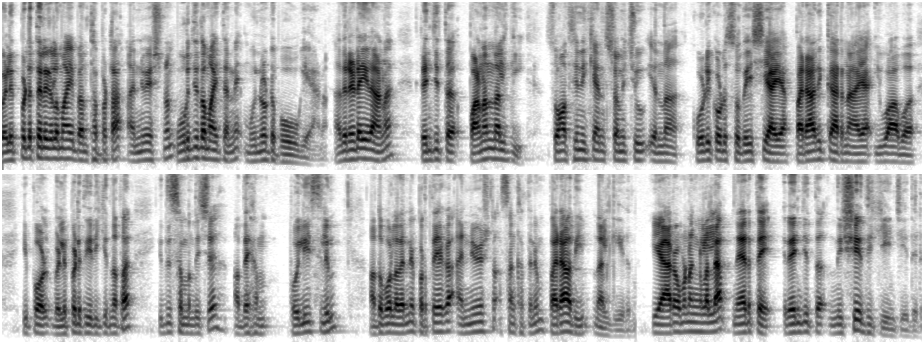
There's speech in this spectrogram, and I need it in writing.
വെളിപ്പെടുത്തലുകളുമായി ബന്ധപ്പെട്ട അന്വേഷണം ഊർജിതമായി തന്നെ മുന്നോട്ട് പോവുകയാണ്. അതിനിടയിലാണ് രഞ്ജിത്ത് പണം നൽകി സ്വാധീനിക്കാൻ ശ്രമിച്ചു എന്ന് കോഴിക്കോട് സ്വദേശിയായ പരാതിക്കാരനായ യുവാവ് ഇപ്പോൾ വെളിപ്പെടുത്തിയിരിക്കുന്നത്. ഇത് സംബന്ധിച്ച് അദ്ദേഹം പോലീസിലും അതുപോലെ തന്നെ പ്രത്യേക അന്വേഷണ സംഘത്തിനും പരാതിയും നൽകിയിരുന്നു. ഈ ആരോപണങ്ങളെല്ലാം നേരത്തെ രഞ്ജിത്ത് നിഷേധിക്കുകയും ചെയ്തിരുന്നു.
